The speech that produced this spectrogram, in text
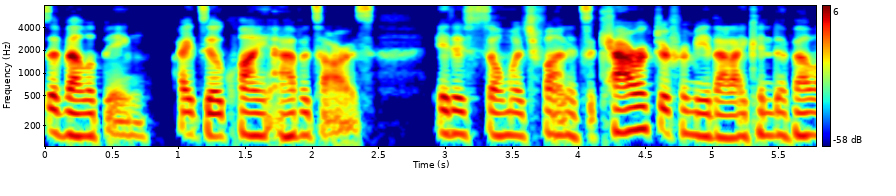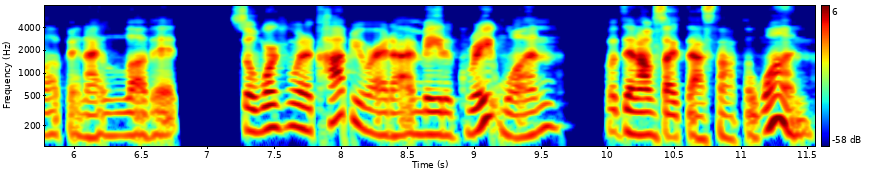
developing ideal client avatars. It is so much fun. It's a character for me that I can develop and I love it. So, working with a copywriter, I made a great one, but then I was like, that's not the one.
